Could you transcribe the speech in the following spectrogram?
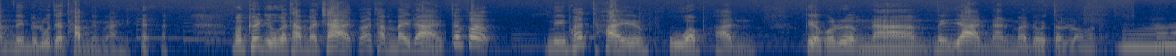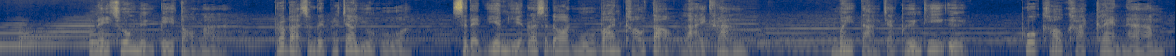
ำเนี่ยไม่รู้จะทำยังไง มันขึ้นอยู่กับธรรมชาติก็ทำไม่ได้แต่ก็มีพระไทยพัวพันเกี่ยวกับเรื่องน้ำในย่านนั้นมาโดยตลอด ในช่วงหนึ่งปีต่อมา พระบาทสมเด็จพระเจ้าอยู่หัว เสด็จเยี่ยมเยียนราษฎรหมู่บ้านเขาเต่าหลายครั้ง ไม่ต่างจากพื้นที่อื่น พวกเขาขาดแคลนน้ำ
